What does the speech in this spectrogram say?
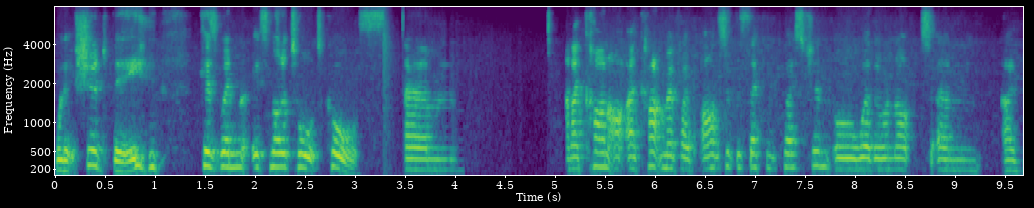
Well, it should be, because when it's not a taught course. Um, and I can't, I can't remember if I've answered the second question or whether or not um, I've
